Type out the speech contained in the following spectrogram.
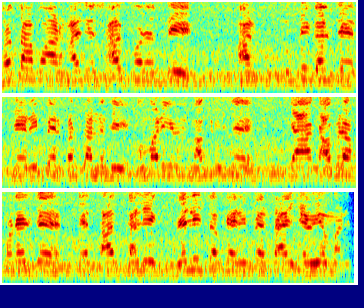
છતાં પણ આજે સાત વર્ષથી આ તૂટી છે તે રિપેર કરતા નથી. અમારી એવી માગણી છે કે આ ગાબડા પડેલ છે, તે તાત્કાલિક વહેલી તકે રિપેર થાય એવી અમારી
